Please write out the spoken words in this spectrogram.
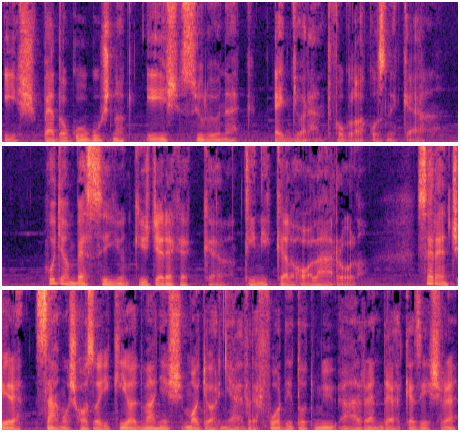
és pedagógusnak és szülőnek egyaránt foglalkozni kell. Hogyan beszéljünk kisgyerekekkel, tinikkel a halálról? Szerencsére számos hazai kiadvány és magyar nyelvre fordított mű áll rendelkezésre,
